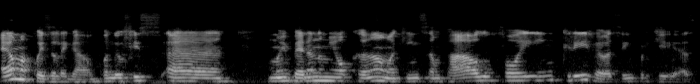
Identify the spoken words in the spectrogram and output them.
É uma coisa legal. Quando eu fiz uh, uma empena no Minhocão, aqui em São Paulo, foi incrível, assim, porque as,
